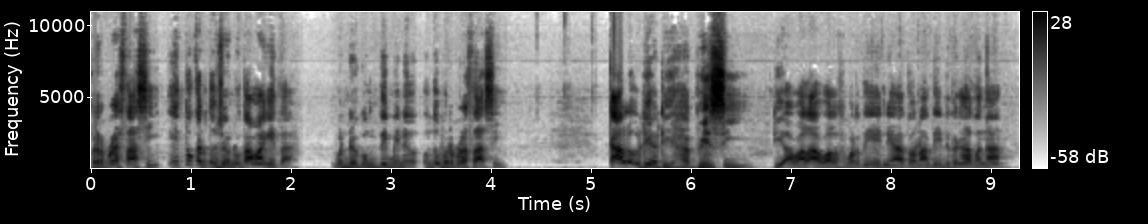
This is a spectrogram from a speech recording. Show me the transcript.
berprestasi. Itu kan tujuan utama kita. Mendukung tim ini untuk berprestasi kalau dia dihabisi di awal-awal seperti ini atau nanti di tengah-tengah.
